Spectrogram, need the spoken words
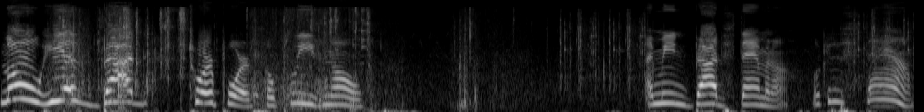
No, he has bad torpor, so please no. I mean bad stamina. Look at his stam.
